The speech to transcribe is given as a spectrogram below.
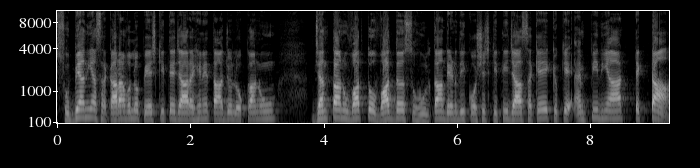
ਸੂਬਿਆਂ ਦੀਆਂ ਸਰਕਾਰਾਂ ਵੱਲੋਂ ਪੇਸ਼ ਕੀਤੇ ਜਾ ਰਹੇ ਨੇ ਤਾਂ ਜੋ ਲੋਕਾਂ ਨੂੰ ਜਨਤਾ ਨੂੰ ਵੱਧ ਤੋਂ ਵੱਧ ਸਹੂਲਤਾਂ ਦੇਣ ਦੀ ਕੋਸ਼ਿਸ਼ ਕੀਤੀ ਜਾ ਸਕੇ, ਕਿਉਂਕਿ ਐਮਪੀ ਦੀਆਂ ਟਿਕਟਾਂ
